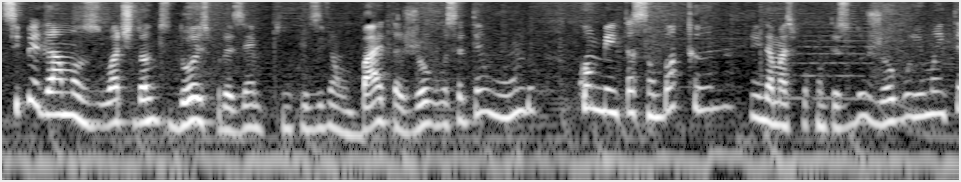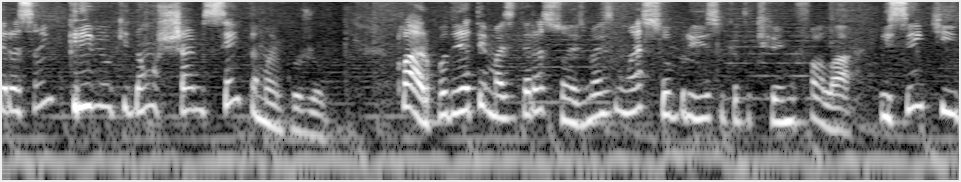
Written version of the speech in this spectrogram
Se pegarmos Watch Dogs 2, por exemplo, que inclusive é um baita jogo, você tem um mundo com ambientação bacana, ainda mais pro contexto do jogo, e uma interação incrível que dá um charme sem tamanho pro jogo. Claro, poderia ter mais interações, mas não é sobre isso que eu tô querendo falar. E sim que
